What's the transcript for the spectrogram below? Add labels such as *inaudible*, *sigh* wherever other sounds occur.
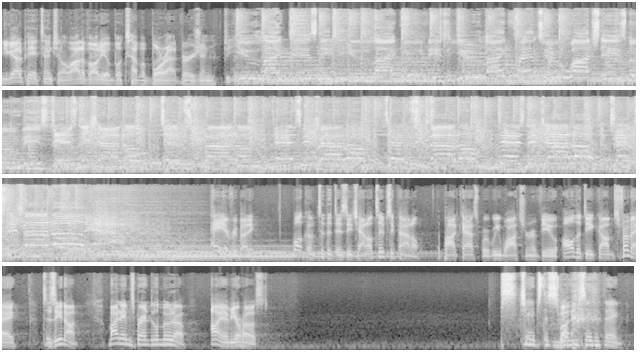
You got to pay attention. A lot of audiobooks have a Borat version. Do you like Disney? Do you like movies? Do you like friends who watch these movies? Disney Channel, Tipsy Paddle, Disney Channel, Tipsy Paddle, Disney Channel, Tipsy Paddle, yeah! Hey, everybody. Welcome to the Disney Channel Tipsy Panel, the podcast where we watch and review all the DCOMs from A to Xenon. My name's Brandon Lamuto. I am your host. James, this is where you say the thing. *laughs*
